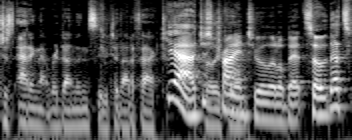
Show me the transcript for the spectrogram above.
just adding that redundancy to that effect. Yeah, just Really trying cool. to a little bit. So that's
